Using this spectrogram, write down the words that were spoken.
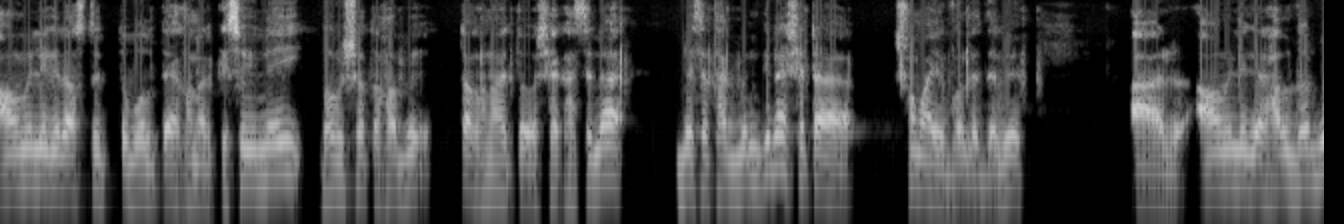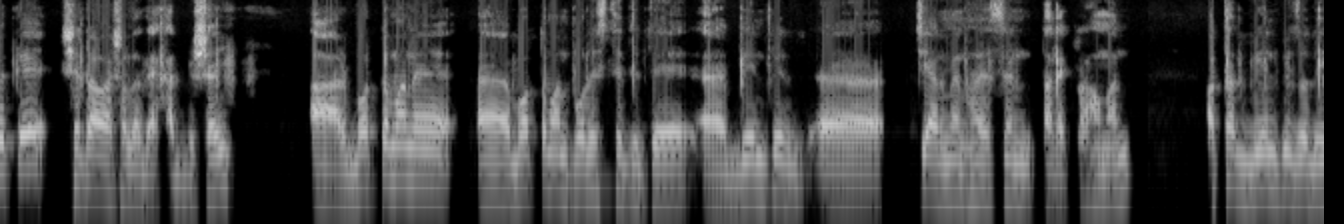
আওয়ামী লীগের অস্তিত্ব বলতে এখন আর কিছুই নেই। ভবিষ্যতে হবে, তখন হয়তো শেখ হাসিনা বেঁচে থাকবেন কিনা সেটা সময় বলে দেবে। আর আওয়ামী লীগের হাল ধরবে কে সেটাও আসলে দেখার বিষয়। আর বর্তমানে বর্তমান পরিস্থিতিতে বিএনপির চেয়ারম্যান হয়েছেন তারেক রহমান। অর্থাৎ বিএনপি যদি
